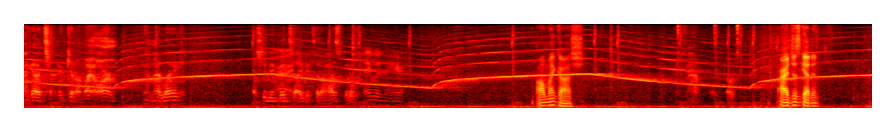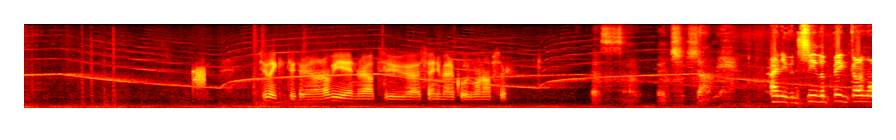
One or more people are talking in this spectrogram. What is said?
I gotta turn to get on my arm and my leg. That should be good Alright. till I get to the hospital. Stay with me here. Oh my gosh. Alright, just get in. Two Lincoln 239. I'll be en route to uh, Sandy Medical with one officer. that son of a bitch shot me. I didn't even see the big gun.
